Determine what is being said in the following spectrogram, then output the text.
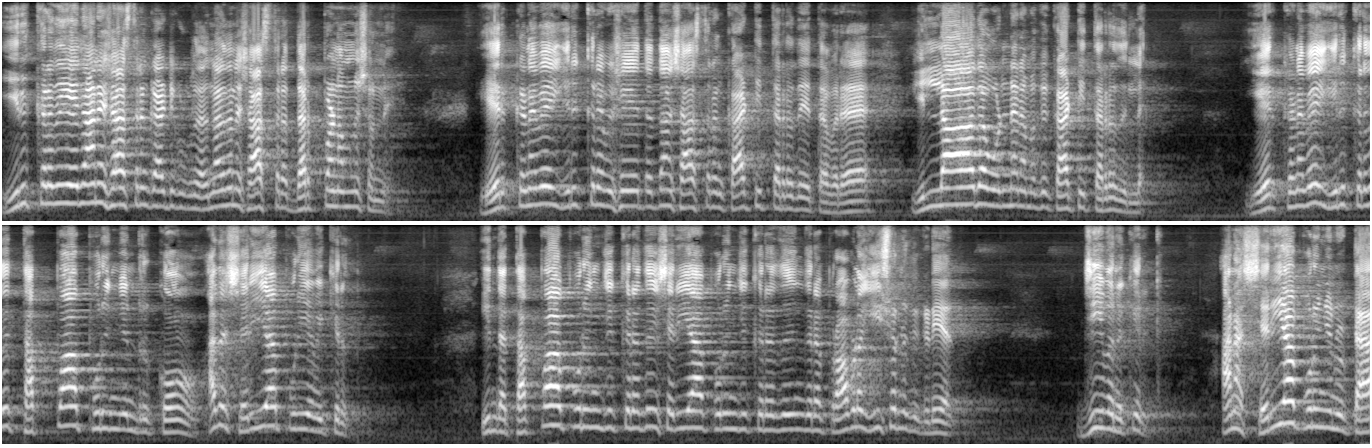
இருக்கிறதையே தானே சாஸ்திரம் காட்டி கொடுக்குது. அதனால தானே சாஸ்திர தர்ப்பணம்னு சொன்னேன். ஏற்கனவே இருக்கிற விஷயத்தை தான் சாஸ்திரம் காட்டித்தர்றதே தவிர இல்லாத ஒன்றை நமக்கு காட்டி தர்றது இல்லை ஏற்கனவே இருக்கிறது தப்பாக புரிஞ்சுன்னுருக்கும் அதை சரியாக புரிய வைக்கிறது. இந்த தப்பாக புரிஞ்சுக்கிறது சரியாக புரிஞ்சுக்கிறதுங்கிற ப்ராப்ளம் ஈஸ்வரனுக்கு கிடையாது. ஜீவனுக்கு இருக்குது ஆனால் சரியாக புரிஞ்சுனுட்டா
